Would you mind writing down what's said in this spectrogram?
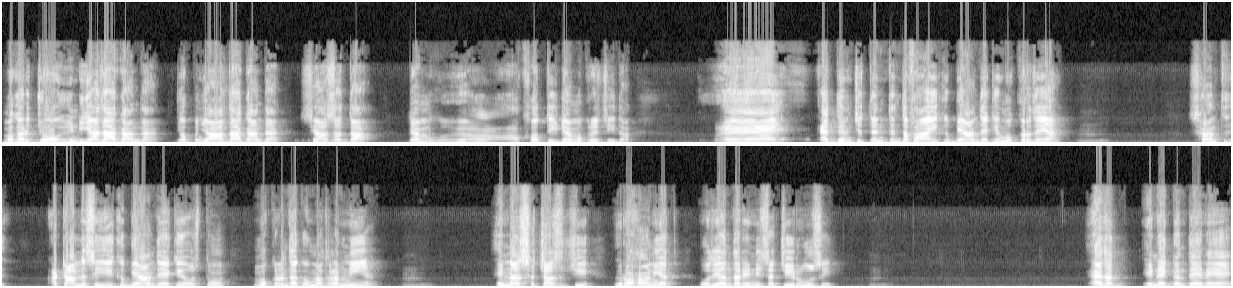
ਮਗਰ ਜੋ ਇੰਡੀਆ ਦਾ ਗੰਦ ਹੈ, ਜੋ ਪੰਜਾਬ ਦਾ ਗੰਦ ਹੈ, ਸਿਆਸਤ ਦਾ ਡੈਮ ਅਖੋਤੀ ਡੈਮੋਕ੍ਰੇਸੀ ਦਾ। ਇਹ ਇਹ ਇਹ ਦਿਨ 'ਚ ਤਿੰਨ ਤਿੰਨ ਦਫਾ ਇੱਕ ਬਿਆਨ ਦੇ ਕੇ ਮੁੱਕਰਦੇ ਆ। ਸੰਤ ਅਟਲ ਸੀ ਇੱਕ ਬਿਆਨ ਦੇ ਕੇ ਉਸ ਤੋਂ ਮੁੱਕਰਨ ਦਾ ਕੋਈ ਮਤਲਬ ਨਹੀਂ ਹੈ ਇੰਨਾ ਸੱਚਾ ਸੁੱਚੀ ਰੂਹਾਨੀਅਤ, ਉਹਦੇ ਅੰਦਰ ਇੰਨੀ ਸੱਚੀ ਰੂਹ ਸੀ। ਇਹ ਤਾਂ ਇਹਨੇ ਗੰਦੇ ਨੇ,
